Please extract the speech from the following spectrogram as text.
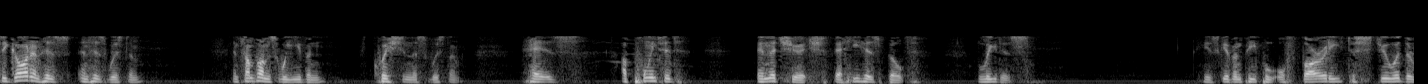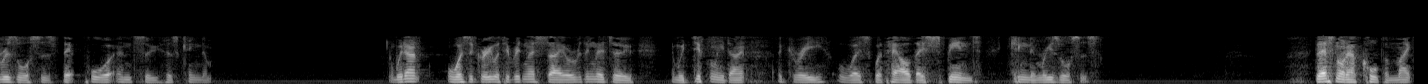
See, God in His, in His wisdom, and sometimes we even question this wisdom, has appointed in the church that He has built leaders. He's given people authority to steward the resources that pour into His kingdom. And we don't always agree with everything they say or everything they do, and we definitely don't agree always with how they spend kingdom resources. That's not our call to make.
